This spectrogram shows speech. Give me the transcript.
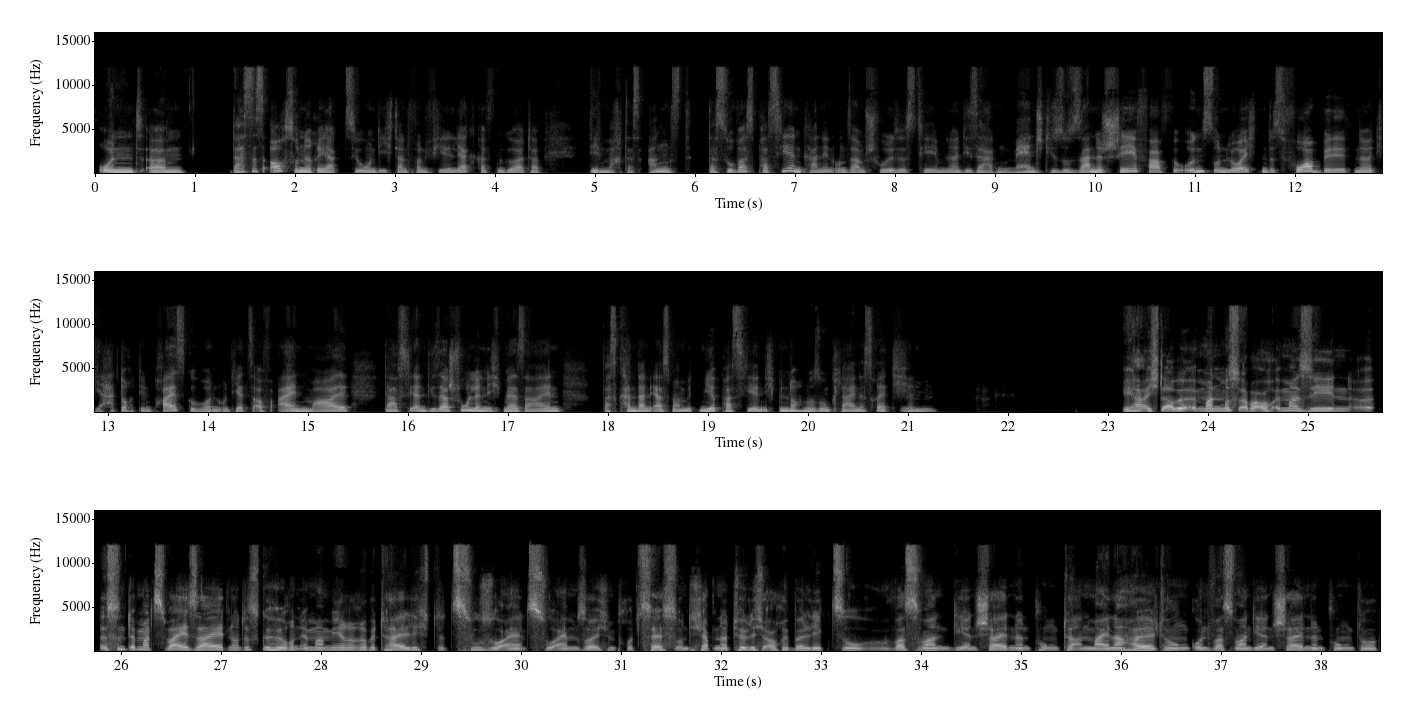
Und ähm, das ist auch so eine Reaktion, die ich dann von vielen Lehrkräften gehört habe denen macht das Angst, dass sowas passieren kann in unserem Schulsystem. Ne? Die sagen, Mensch, die Susanne Schäfer, für uns so ein leuchtendes Vorbild, ne? die hat doch den Preis gewonnen und jetzt auf einmal darf sie an dieser Schule nicht mehr sein. was kann dann erstmal mit mir passieren? Ich bin doch nur so ein kleines Rädchen. Mhm. Ja, ich glaube, man muss aber auch immer sehen, äh, es sind immer zwei Seiten und es gehören immer mehrere Beteiligte zu so ein, zu einem solchen Prozess. Und ich habe natürlich auch überlegt, so, was waren die entscheidenden Punkte an meiner Haltung und was waren die entscheidenden Punkte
